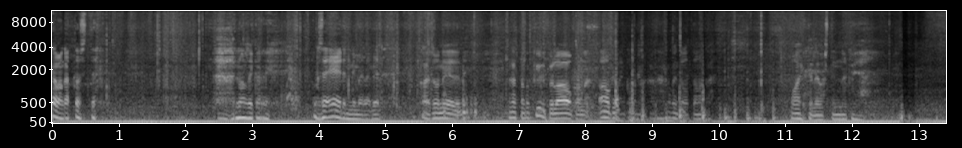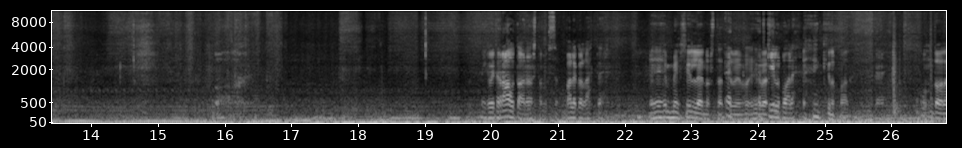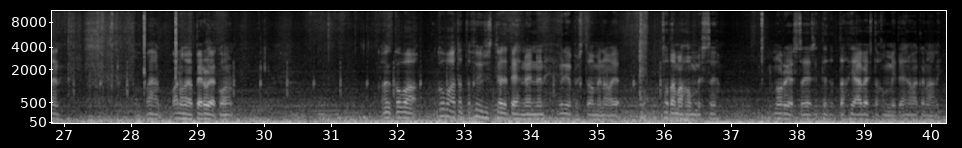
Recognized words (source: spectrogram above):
Ja vaan kattoo sitten Nallikari. Onko se Eden nimellä vielä? Kai se on Eden. Mä katson, onko kylpylä aukana, aukinen, kun ravintolat on aika vaihtelevasti näköjään. Niin kuin rautaa nostamassa. Paljonko lähtee? Ei me silleen nosta, että Et, me et hirveästi kilpaile. en kilpaile. Okay. Kuntoilen vähän vanhoja peruja, kun on aika kovaa, kovaa tota, fyysistä työtä tehnyt ennen yliopistoon menoa ja satamahommissa ja Norjassa ja sitten tota, jääveistä hommia tehnyt aikanaan. Niin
